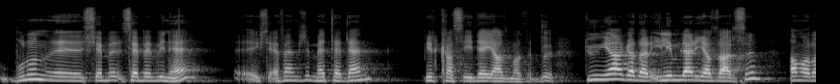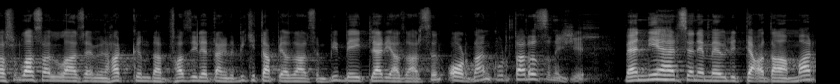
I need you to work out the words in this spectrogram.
Bunun e, şebe, sebebi ne? E, işte Efendimiz'i metheden bir kaside yazması. Dünya kadar ilimler yazarsın ama Resulullah sallallahu aleyhi ve sellem'in hakkında, fazilet hakkında bir kitap yazarsın, bir beyitler yazarsın, oradan kurtarırsın işi. Ben niye her sene mevlidde adağım var?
